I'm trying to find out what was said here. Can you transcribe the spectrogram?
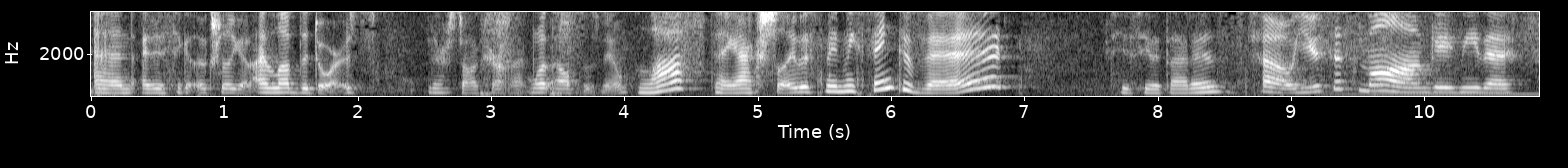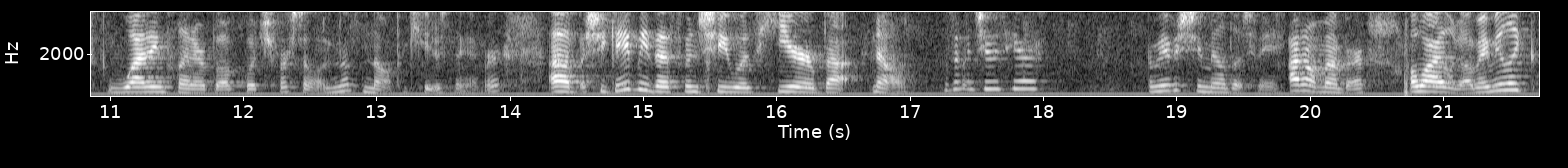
and I just think it looks really good. I love the doors. There's dog hair on it. What else is new? Last thing, actually, this made me think of it. Do you see what that is? So Yusuf's mom gave me this wedding planner book, which first of all, not, not the cutest thing ever. Um, but she gave me this when she was here back, no, was it when she was here? Or maybe she mailed it to me. I don't remember. A while ago, maybe like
